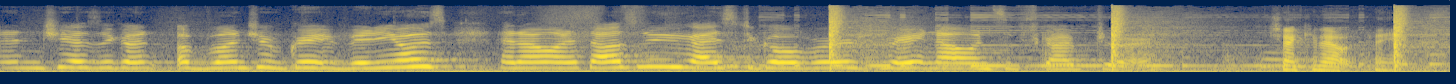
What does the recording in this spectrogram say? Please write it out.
And she has a, a bunch of great videos, and I want a thousand of you guys to go over right now and subscribe to her. Check it out, thanks.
